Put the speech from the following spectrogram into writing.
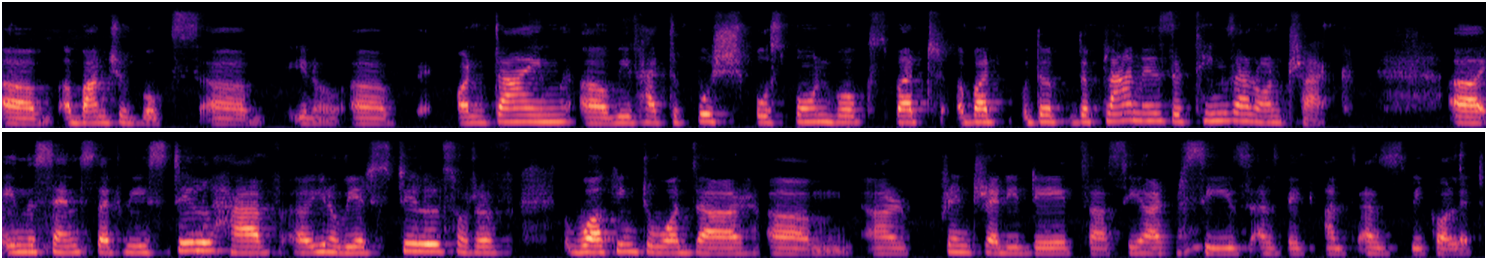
uh, a bunch of books uh, you know uh, on time. Uh, we've had to push, postpone books, but but the the plan is that things are on track. Uh, in the sense that we still have, uh, you know, we are still sort of working towards our um, our print ready dates, our CRCs, as they as, we call it.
